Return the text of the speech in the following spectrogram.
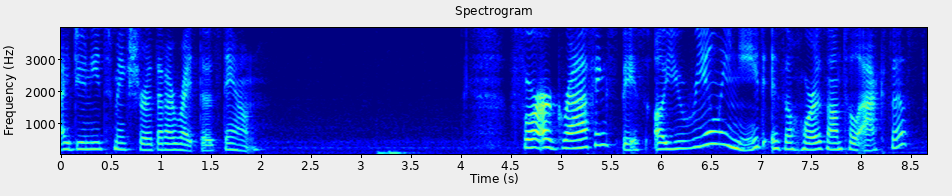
I do need to make sure that I write those down. For our graphing space, all you really need is a horizontal axis,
